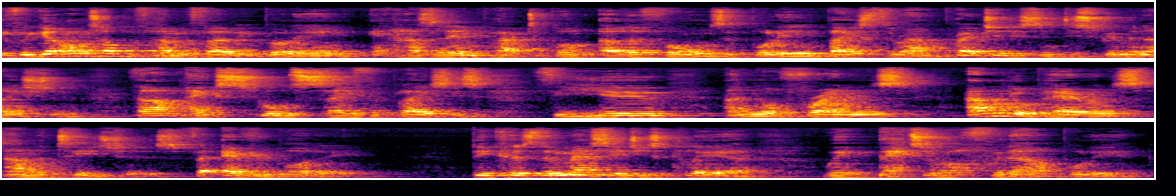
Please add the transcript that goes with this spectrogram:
If we get on top of homophobic bullying, it has an impact upon other forms of bullying based around prejudice and discrimination. That makes schools safer places for you and your friends and your parents and the teachers, for everybody. Because the message is clear we're better off without bullying.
